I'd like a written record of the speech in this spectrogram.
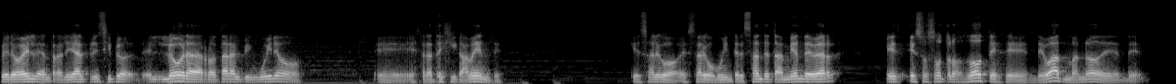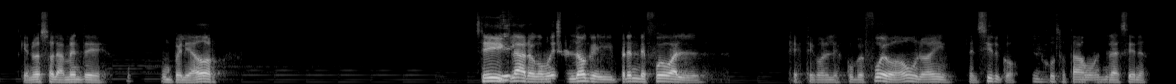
pero él en realidad al principio, logra derrotar al pingüino eh, estratégicamente. Que es algo, es algo muy interesante también de ver es- esos otros dotes de, de Batman, ¿no? De, de- que no es solamente un peleador. Sí, Y- claro, como dice el Doc, y prende fuego al, este, con el escupe fuego a uno ahí, del circo. Sí. Justo estábamos viendo la escena.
